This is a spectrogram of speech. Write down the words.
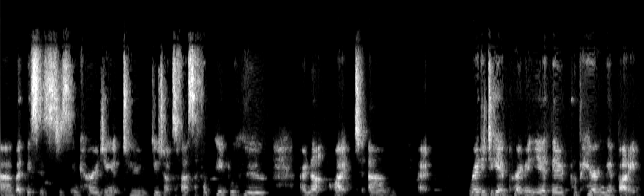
Uh, but this is just encouraging it to detox faster for people who are not quite um, ready to get pregnant yet. They're preparing their body.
